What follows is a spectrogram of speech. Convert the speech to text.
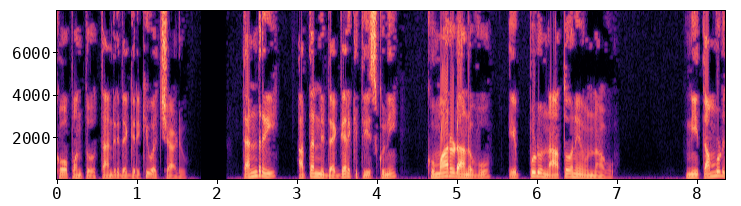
కోపంతో తండ్రి దగ్గరికి వచ్చాడు. తండ్రి అతన్ని దగ్గరికి తీసుకుని కుమారుడా నువ్వు ఎప్పుడు నాతోనే ఉన్నావు. నీ తమ్ముడు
